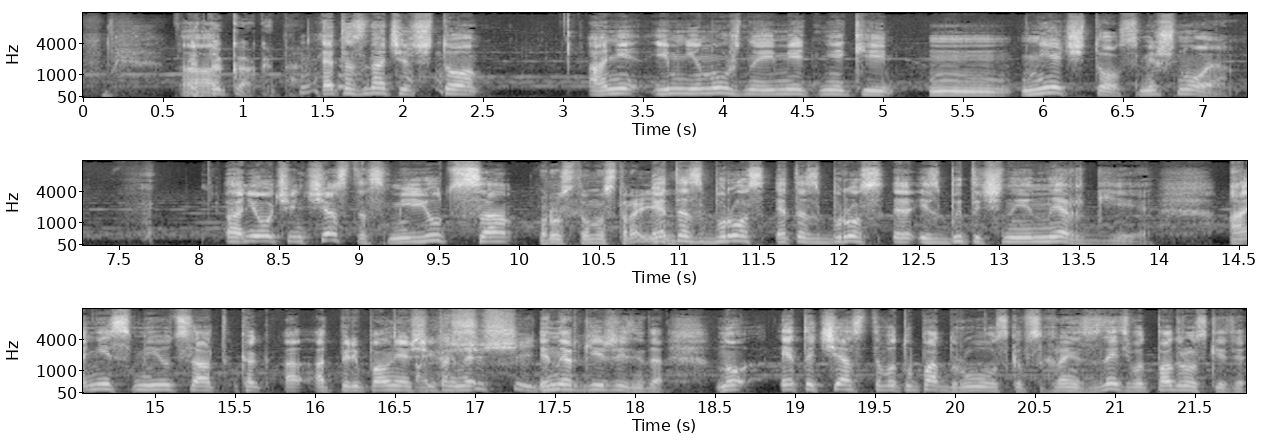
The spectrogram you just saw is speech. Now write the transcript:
Это а, как это? Это значит, что они, им не нужно иметь некий нечто смешное – они очень часто смеются. Просто настроение. Это сброс, это сброс э, избыточной энергии. Они смеются от, как, а, от переполняющих от энер... энергии жизни, да. Но это часто вот у подростков сохраняется. Знаете, вот подростки эти,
